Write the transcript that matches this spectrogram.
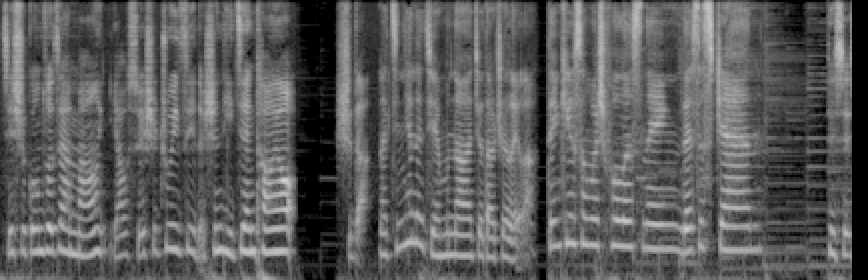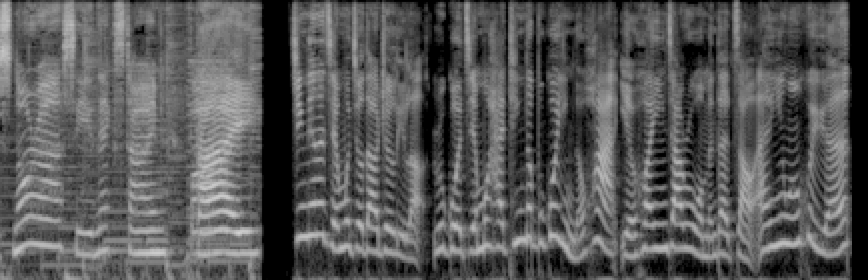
即使工作再忙，也要随时注意自己的身体健康哟。是的，那今天的节目呢就到这里了。Thank you so much for listening. This is Jan. This is Nora. See you next time. Bye. 今天的节目就到这里了。如果节目还听得不过瘾的话，也欢迎加入我们的早安英文会员。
